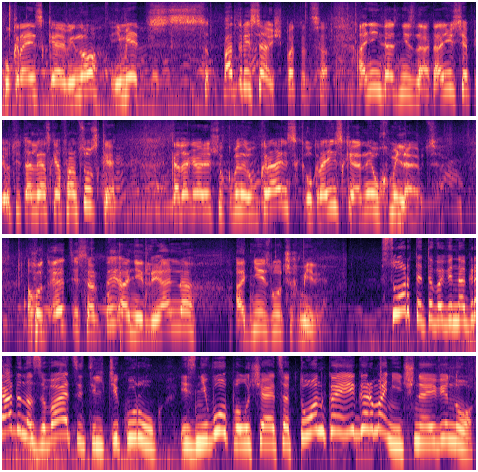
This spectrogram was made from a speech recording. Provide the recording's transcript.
Украинское вино имеет потрясающий потенциал. Они даже не знают. Они все пьют итальянское, французское. Когда говорят, что украинское, украинское они ухмыляются. А вот эти сорты, они реально одни из лучших в мире. Сорт этого винограда называется тильтикурук. Из него получается тонкое и гармоничное вино.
